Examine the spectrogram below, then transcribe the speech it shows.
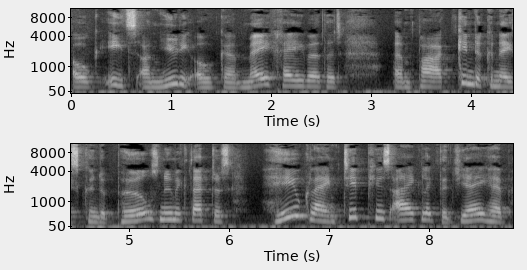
ook iets aan jullie ook uh, meegeven. Dat een paar kindergeneeskunde pearls noem ik dat. Dus heel klein tipjes eigenlijk dat jij hebt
